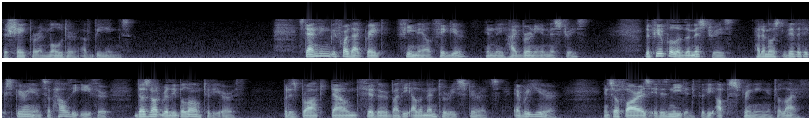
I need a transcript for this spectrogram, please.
the shaper and molder of beings. Standing before that great female figure in the Hibernian mysteries, the pupil of the mysteries had a most vivid experience of how the ether does not really belong to the earth, but is brought down thither by the elementary spirits every year, in so far as it is needed for the upspringing into life.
